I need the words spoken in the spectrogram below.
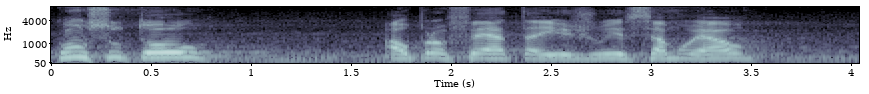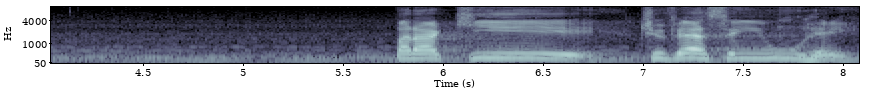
consultou ao profeta e juiz Samuel para que tivessem um rei.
